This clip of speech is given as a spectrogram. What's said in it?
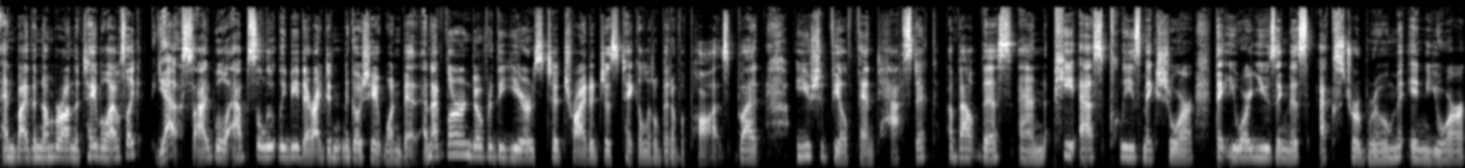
And by the number on the table, I was like, yes, I will absolutely be there. I didn't negotiate one bit. And I've learned over the years to try to just take a little bit of a pause. But you should feel fantastic about this. And P.S., please make sure that you are using this extra room in your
